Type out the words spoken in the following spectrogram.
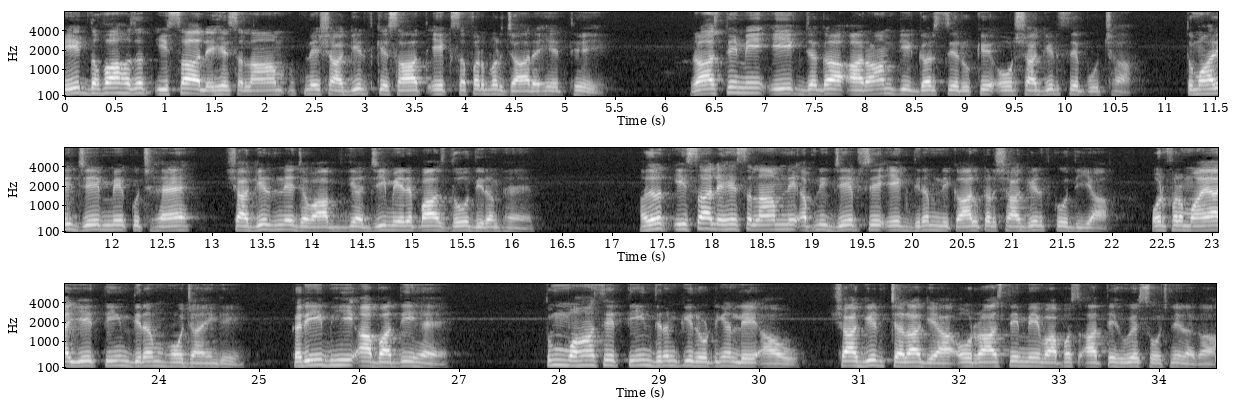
एक दफ़ा हज़रत ईसा सलाम अपने शागिर्द के साथ एक सफ़र पर जा रहे थे। रास्ते में एक जगह आराम की गर्ज से रुके और शागिर्द से पूछा, तुम्हारी जेब में कुछ है? शागिर्द ने जवाब दिया, जी, मेरे पास दो दिरम हैं। हज़रत ईसा सलाम ने अपनी जेब से एक दिरम निकाल कर शागिर्द को दिया और फरमाया, ये तीन दिरम हो जाएँगे। करीब ही आबादी है। तुम वहाँ से तीन दिरम की रोटियाँ ले आओ। शागिर्द चला गया और रास्ते में वापस आते हुए सोचने लगा,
